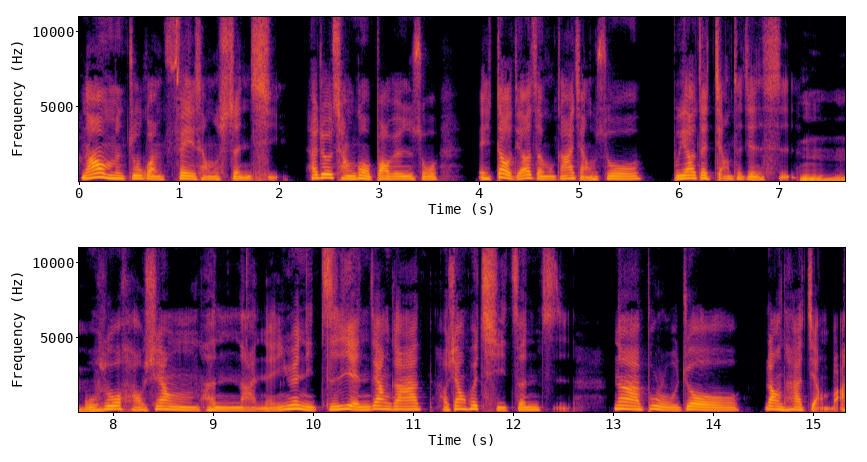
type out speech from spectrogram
然后我们主管非常的生气，他就常跟我抱怨说：“哎，到底要怎么跟他讲说不要再讲这件事？”嗯嗯，我说好像很难呢，因为你直言这样跟他好像会起争执，那不如就让他讲吧。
